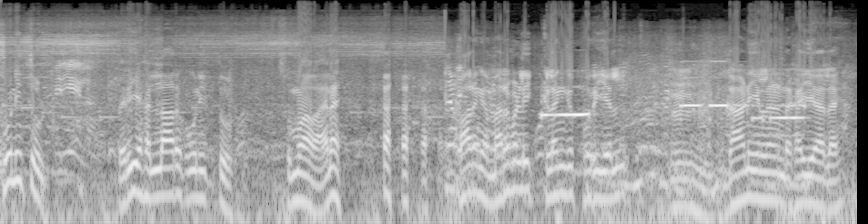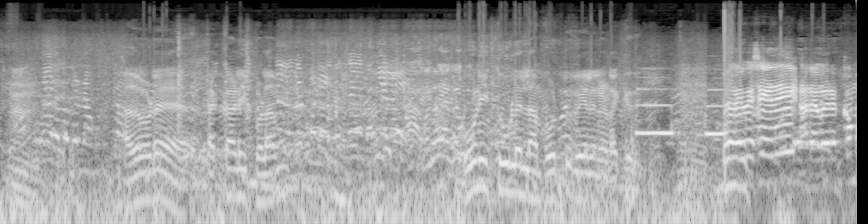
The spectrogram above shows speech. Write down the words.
கூனித்தூள் பெரிய ஹல்லாறு கூனித்தூள் சும்மாவா என்ன? பாருங்க மரவள்ளி கிழங்கு பொரியல் ம், தானியல் கையால். அதோட தக்காளி பழம் கூனித்தூள் எல்லாம் போட்டு வேலை நடக்குது. தயவு செய்து அனைவருக்கும்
